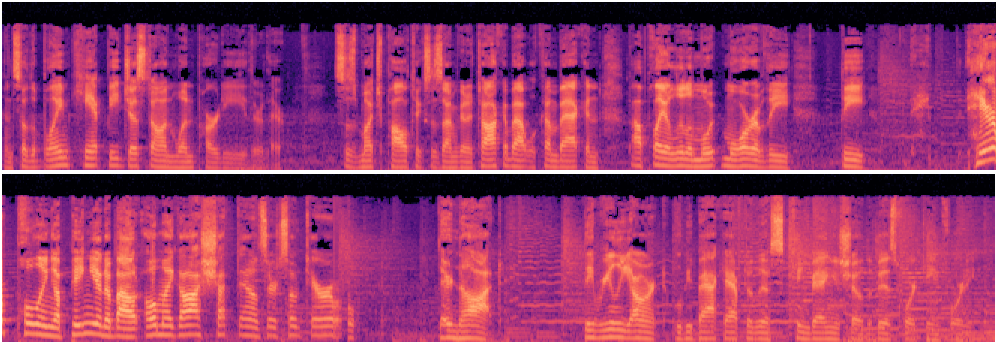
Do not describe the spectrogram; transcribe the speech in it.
and so the blame can't be just on one party either. There. Is as much politics as I'm going to talk about. We'll come back and I'll play a little more of the the hair pulling opinion about oh my gosh shutdowns they're so terrible. They're not. They really aren't. We'll be back after this King Banaian Show, The Biz 1440.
